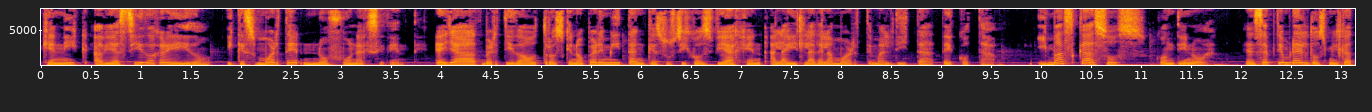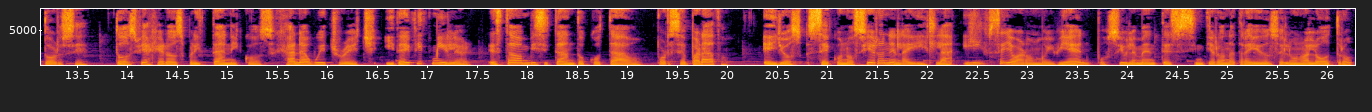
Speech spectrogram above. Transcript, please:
que Nick había sido agredido y que su muerte no fue un accidente. Ella ha advertido a otros que no permitan que sus hijos viajen a la isla de la muerte maldita de Kotao. Y más casos continúan. En septiembre del 2014, dos viajeros británicos, Hannah Whitridge y David Miller, estaban visitando Kotao por separado. Ellos se conocieron en la isla y se llevaron muy bien, posiblemente se sintieron atraídos el uno al otro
